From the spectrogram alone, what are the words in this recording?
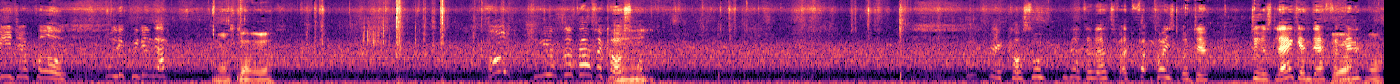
feeder pole. Oh, look, we're. Nice guy, yeah. Oh, that's a close mm. one. That's a close one. That's what he's going to do his leg in there for yeah, a minute. Yeah.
